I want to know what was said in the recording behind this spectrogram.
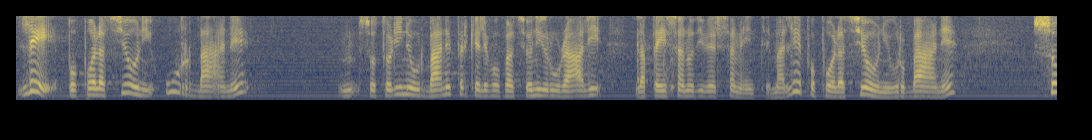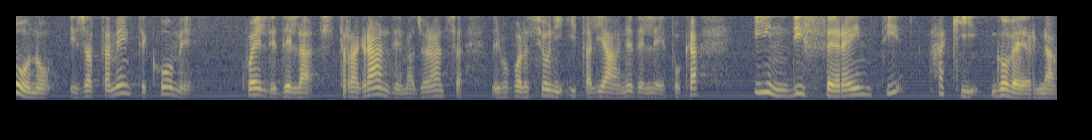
Le popolazioni urbane, sottolineo urbane perché le popolazioni rurali la pensano diversamente, ma le popolazioni urbane sono esattamente come quelle della stragrande maggioranza delle popolazioni italiane dell'epoca, indifferenti a chi governa.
